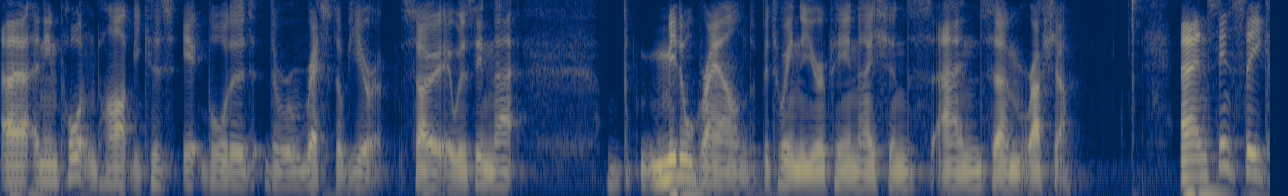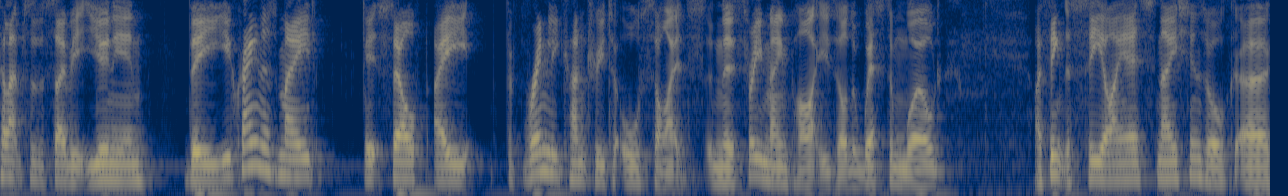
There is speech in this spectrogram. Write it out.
uh, an important part because it bordered the rest of Europe. So it was in that middle ground between the European nations and um, Russia. And since the collapse of the Soviet Union, the Ukraine has made itself a friendly country to all sides. And the three main parties: are the Western world, I think the CIS nations or uh,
